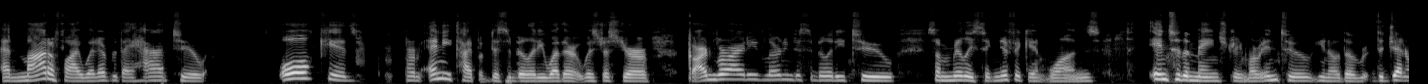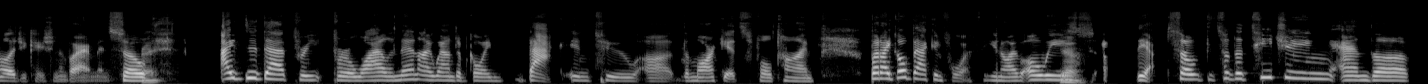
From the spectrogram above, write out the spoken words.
and modify whatever they had to all kids from any type of disability, whether it was just your garden variety learning disability to some really significant ones, into the mainstream or into you know the the general education environment. So. Right. I did that for for a while, and then I wound up going back into uh, the markets full time. But I go back and forth. You know, I've always, yeah. yeah. So so the teaching and the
